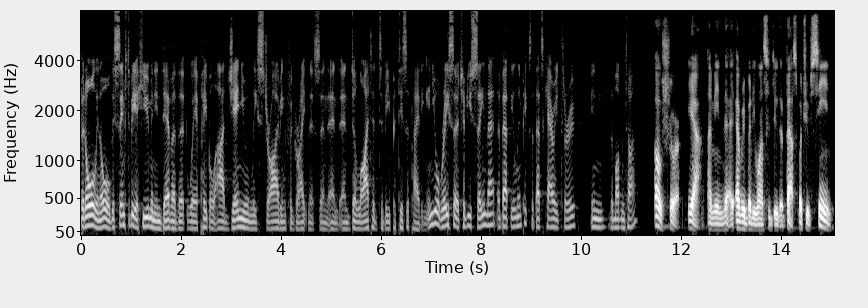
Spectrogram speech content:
But all in all, this seems to be a human endeavour that where people are genuinely striving for greatness and, and, and delighted to be participating. In your research, have you seen that about the Olympics, that that's carried through in the modern time? Oh, sure. Yeah. I mean, everybody wants to do their best. What you've seen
